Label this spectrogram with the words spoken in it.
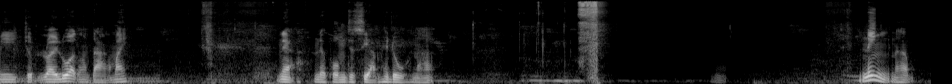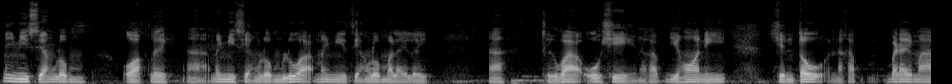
มีจุดรอยรั่วต่างๆไหมเนี่ยเดี๋ยวผมจะเสียบให้ดูนะฮะนิ่งนะครับ ไม่มีเสียงลมออกเลยอ่าไม่มีเสียงลมรั่ว ไม่มีเสียงลมอะไรเลยนะถือว่าโอเคนะครับ ยี่ห้อนี้เชนโตนะครับไม่ได้มา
